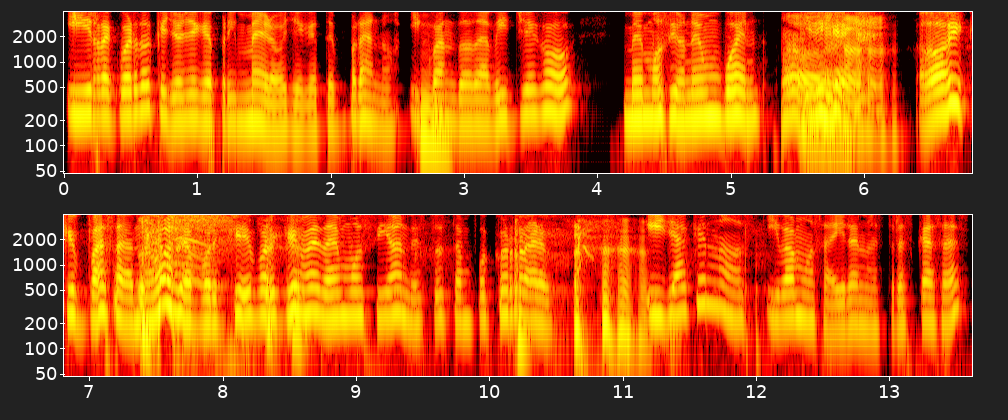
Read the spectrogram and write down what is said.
Y recuerdo que yo llegué primero, llegué temprano, y Mm. cuando David llegó, me emocioné un buen. Ah. Y dije, ay, ¿qué pasa, no? O sea, ¿por qué, ¿por qué me da emoción? Esto está un poco raro. Y ya que nos íbamos a ir a nuestras casas,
